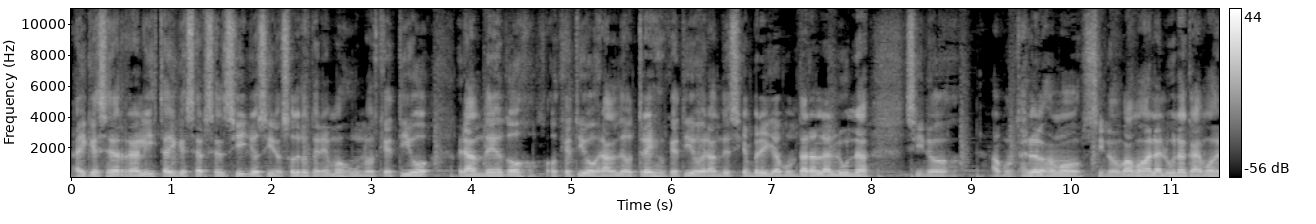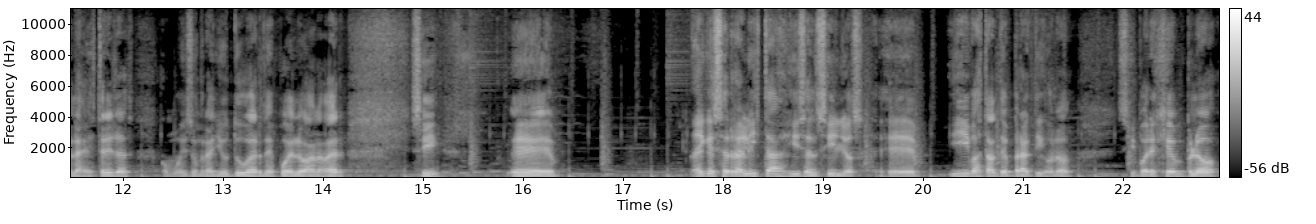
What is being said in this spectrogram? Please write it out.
hay que ser realista, hay que ser sencillo. Si nosotros tenemos un objetivo grande, dos objetivos grandes o tres objetivos grandes, siempre hay que apuntar a la luna. Si nos apuntarlo, vamos, si nos vamos a la luna, caemos en las estrellas, como dice un gran youtuber, después lo van a ver. ¿sí? Eh, hay que ser realistas y sencillos eh, y bastante prácticos, ¿no? Si por ejemplo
